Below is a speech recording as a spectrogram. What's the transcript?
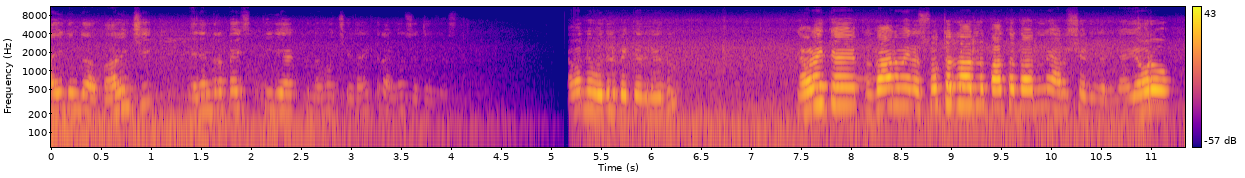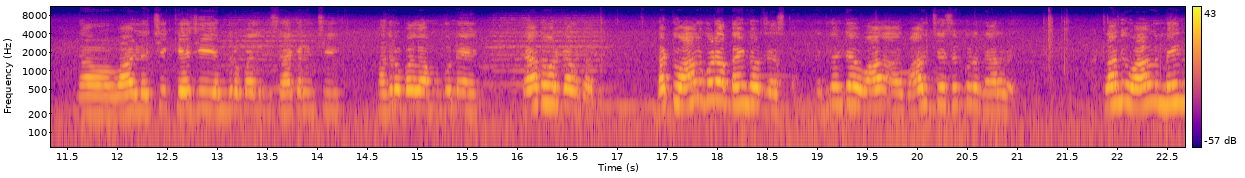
ఆయుధంగా భావించి వీరందరిపై పీడీ యాక్ట్ నమోదు చేయడానికి రంగం సిద్ధం చేస్తుంది. ఎవరిని వదిలిపెట్టేది లేదు. ఎవరైతే ప్రధానమైన సూత్రధారులు పాత్రధారులని అరెస్ట్ చేయడం జరిగింది ఎవరో వాళ్ళు వచ్చి కేజీ ఎనిమిది రూపాయలకి సేకరించి పది రూపాయలు అమ్ముకునే పేద వర్గాలు కాదు. బట్ వాళ్ళు కూడా బైండ్ ఓవర్ చేస్తాం. ఎందుకంటే వా వాళ్ళు చేసేది కూడా నేరమే. అట్లాని వాళ్ళని మెయిన్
